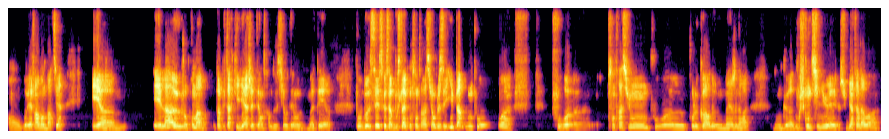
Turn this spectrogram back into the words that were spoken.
en voyage avant de partir. Et, et là, euh, j'en prends pas plus tard qu'hier, j'étais en train de siroter mon maté euh, pour bosser, parce que ça booste la concentration. En plus, c'est hyper bon pour, pour, euh, pour euh, concentration, pour, le corps de manière générale. Donc, je continue et je suis bien fier d'avoir,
